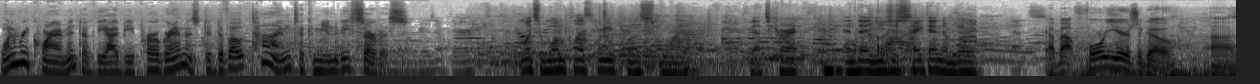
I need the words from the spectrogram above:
One requirement of the IB program is to devote time to community service. What's 1 plus 3 plus 1? That's correct. And then you just take that number. About four years ago, uh,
